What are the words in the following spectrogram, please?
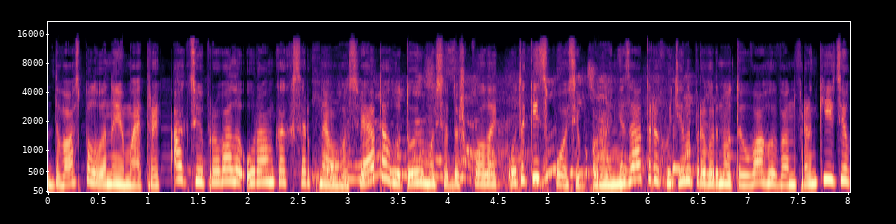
2,5 метри. Акцію провели у рамках серпневого свята. Готуємося до школи. У такий спосіб організатори хотіли привернути увагу івано-франківців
